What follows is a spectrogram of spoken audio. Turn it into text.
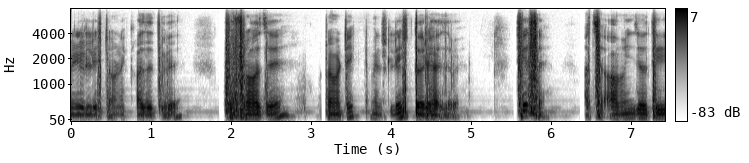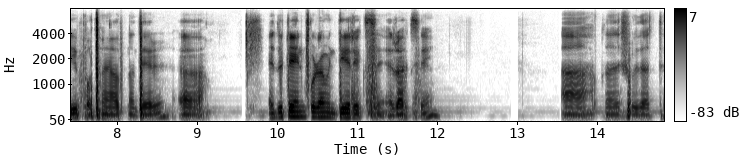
মেরিট লিস্ট অনেক কাজে দিবে। খুব সহজে অটোমেটিক মেরিট লিস্ট তৈরি হয়ে যাবে। ঠিক আছে? আচ্ছা আমি যদি প্রথমে আপনাদের এই দুটো ইনপুট আমি দিয়ে রাখছি রাখছি। আপনাদের সুবিধার্থে,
